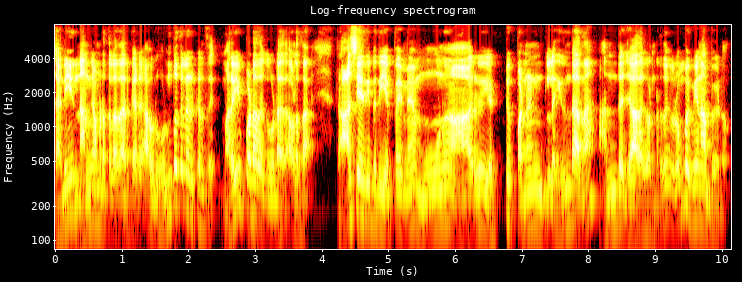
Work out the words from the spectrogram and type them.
சனி நான்காம் இடத்துல தான் இருக்கார். அவர் ஒன்பதில் இருக்கிறது. மறைவுப்படாத கூடாது அவ்வளோதான் ராசி அதிபதி எப்பயுமே மூணு ஆறு எட்டு பன்னெண்டில் இருந்தால் தான் அந்த ஜாதகன்றது ரொம்ப வீணாக போயிடும்.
